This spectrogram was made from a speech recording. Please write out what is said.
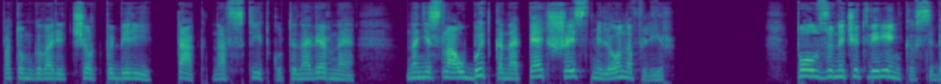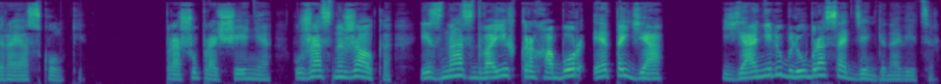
Потом говорит, черт побери, так, навскидку, ты, наверное, нанесла убытка на пять-шесть миллионов лир. Ползу на четвереньках, собирая осколки. Прошу прощения, ужасно жалко. Из нас двоих крохобор — это я. Я не люблю бросать деньги на ветер.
